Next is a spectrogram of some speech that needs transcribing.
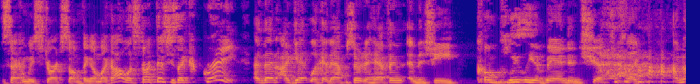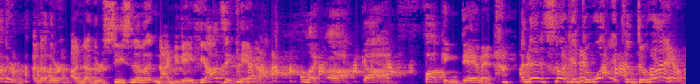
the second we start something, I'm like, oh, let's start this. She's like, great. And then I get like an episode and a half in, and then she completely abandoned shit. She's like, another, another, another season of it, 90 Day Fiance came out. I'm like, oh, God, fucking damn it. And then it's like a delay. It's a I delay. can't,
